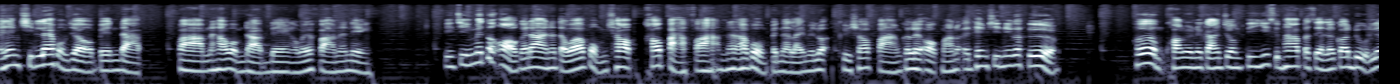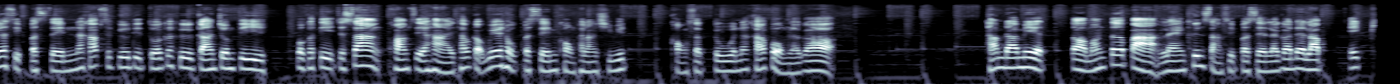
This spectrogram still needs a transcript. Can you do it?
ไอเทมชิ้นแรกผมจะออกเป็นดาบฟาร์มนะครับผมดาบแดงเอาไว้ฟาร์มนั่นเอง จริงๆ ไม่ต้องออกก็ได้นะแต่ว่าผมชอบเข้าป่าฟาร์มนะครับผมเป็นอะไรไม่รู้คือชอบฟาร์มก็เลยออกมาไอเทมชิ้นนี้ก็คือ เพิ่มความเร็วในการโจมตี 25%แล้วก็ดูดเลือด 10%นะครับสกิลติดตัวก็คือการโจมตีปกติจะสร้างความเสียหายเท่ากับเวท 6%ของพลังชีวิตของศัตรูนะครับผมแล้วก็ ทำดาเมจต่อมอนเตอร์ป่าแรงขึ้น 30%แล้วก็ได้รับ XP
